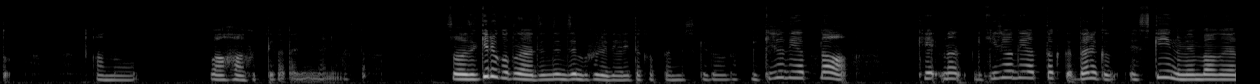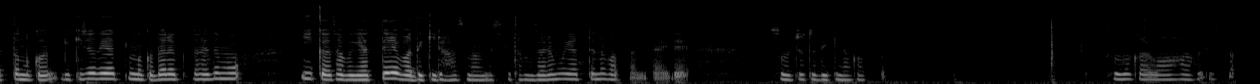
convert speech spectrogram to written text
とあのワンハーフって形になりました。そうできることなら全然全部フルでやりたかったんですけど劇場でやったけな劇場でやったか誰か SK のメンバーがやったのか劇場でやったのか誰誰でもいいから多分やってればできるはずなんですけど多分誰もやってなかったみたいでそうちょっとできなかった。そうだからワンハーフでした。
